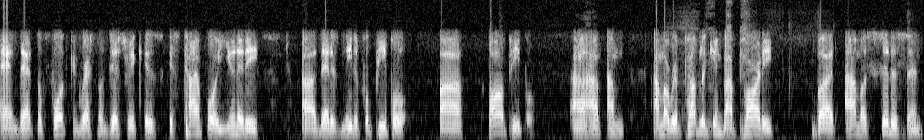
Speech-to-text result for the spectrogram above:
and that the fourth congressional district is it's time for a unity uh, that is needed for people, uh, all people. Uh, I'm I'm a Republican by party, but I'm a citizen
